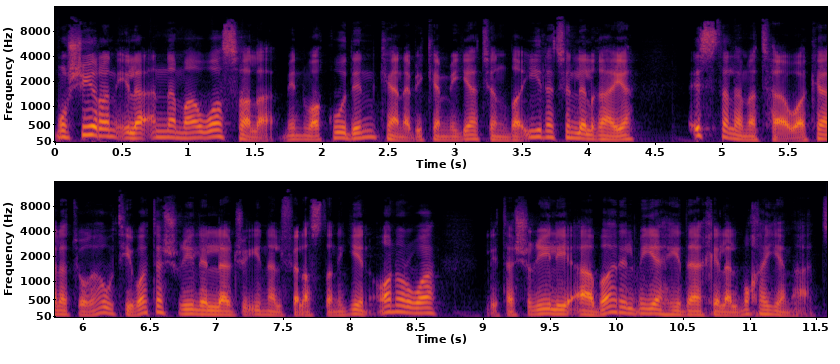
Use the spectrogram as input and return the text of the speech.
مشيرا إلى أن ما وصل من وقود كان بكميات ضئيلة للغاية استلمتها وكالة غوث وتشغيل اللاجئين الفلسطينيين أونروا لتشغيل آبار المياه داخل المخيمات.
